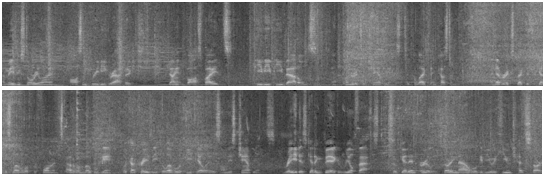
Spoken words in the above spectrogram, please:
Amazing storyline, awesome 3D graphics, giant boss fights, PvP battles, and hundreds of champions to collect and customize. I never expected to get this level of performance out of a mobile game. Look how crazy the level of detail is on these champions. Raid is getting big real fast, so get in early. Starting now will give you a huge head start.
